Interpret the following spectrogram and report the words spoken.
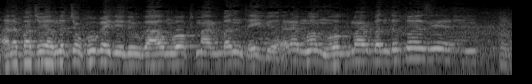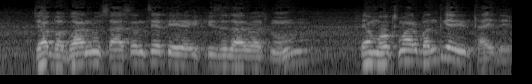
અને પાછું એમને ચોખ્ખું કહી દીધું કે આ મોક્ષ માર્ગ બંધ થઈ ગયો. અરે મો- મોક્ષ માર્ગ બંધ થતો હશે જ્યાં ભગવાનનું શાસન છે તે એકવીસ હજાર વર્ષનું ત્યાં મોક્ષ માર્ગ બંધ કેવી થાય છે?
